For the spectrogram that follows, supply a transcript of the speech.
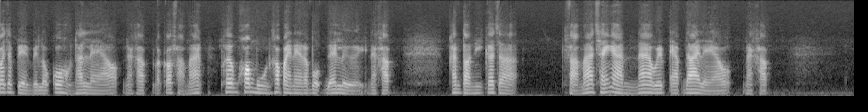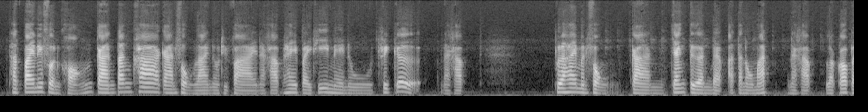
ก็จะเปลี่ยนเป็นโลโก้ของท่านแล้วนะครับ แล้วก็สามารถเพิ่มข้อมูลเข้าไปในระบบได้เลยนะครับ ขั้นตอนนี้ก็จะสามารถใช้งานหน้าเว็บแอปได้แล้วนะครับ ถัดไปในส่วนของการตั้งค่าการส่ง Line Notify นะครับ ให้ไปที่เมนู Trigger นะครับ เพื่อให้มันส่งการแจ้งเตือนแบบอัตโนมัตินะครับ แล้วก็ไป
